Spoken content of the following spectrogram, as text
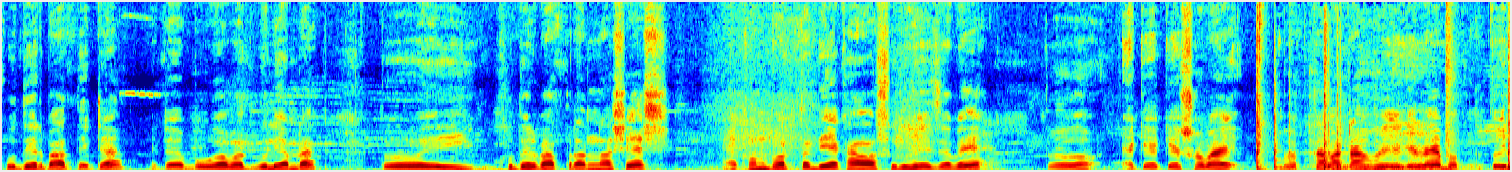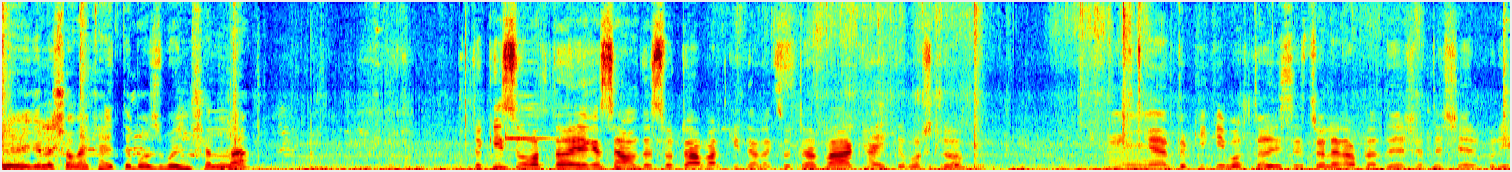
খুদের ভাত এটা এটা বৌয়া ভাত বলি আমরা। তো এই খুদের ভাত রান্না শেষ। এখন ভর্তা দিয়ে খাওয়া শুরু হয়ে যাবে। তো একে একে সবাই ভর্তা বাটা হয়ে গেলে, ভর্তা তৈরি হয়ে গেলে সবাই খাইতে বসবো ইনশাল্লাহ। তো কিছু ভর্তা হয়ে গেছে আমাদের ছোটো আবার কি দাদা, ছোটো আবার খাইতে বসল। তো কি কি ভর্তা হয়েছে চলেন আপনাদের সাথে শেয়ার করি।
